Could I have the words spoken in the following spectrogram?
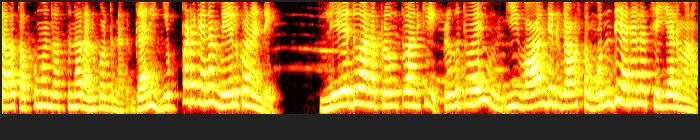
చాలా తక్కువ మంది వస్తున్నారు అనుకుంటున్నారు. కానీ ఇప్పటికైనా మేల్కొనండి. లేదు అన్న ప్రభుత్వానికి ప్రభుత్వమే ఈ వాలంటీర్ వ్యవస్థ ఉంది అనేలా చెయ్యాలి మనం.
